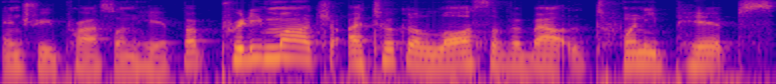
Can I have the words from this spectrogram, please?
entry price on here but pretty much I took a loss of about 20 pips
